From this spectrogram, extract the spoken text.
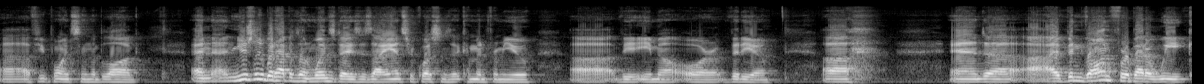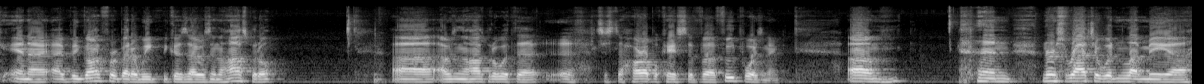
a few points in the blog. And, and usually what happens on Wednesdays is I answer questions that come in from you via email or video. and I've been gone for about a week, and I, I've been gone for about a week because I was in the hospital uh, I was in the hospital with a, uh, just a horrible case of uh, food poisoning. Um, and Nurse Ratched wouldn't let me uh,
